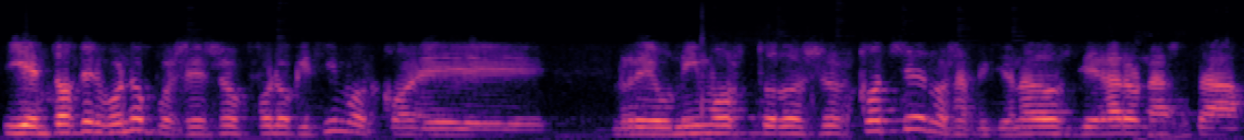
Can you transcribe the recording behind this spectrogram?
Y entonces, bueno, pues eso fue lo que hicimos. Eh, reunimos todos esos coches, los aficionados llegaron hasta,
